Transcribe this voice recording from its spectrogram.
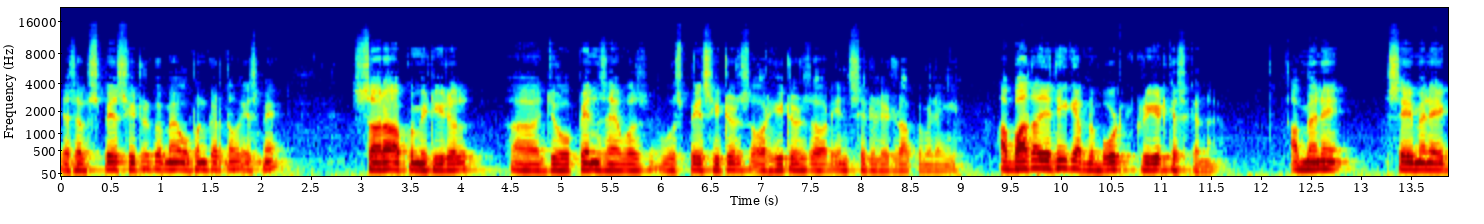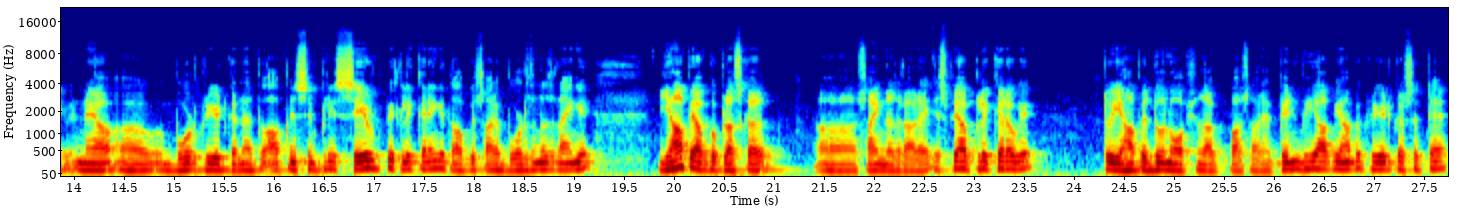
जैसे अब स्पेस हीटर को मैं ओपन करता हूँ, इसमें सारा आपको मटेरियल जो पेन्स हैं, वो वो स्पेस हीटर्स और हीटर्स और इनसे रिलेटेड आपको मिलेंगी। अब बात आ जाती है कि अपने बोर्ड क्रिएट कैसे करना है। अब मैंने से मैंने एक नया बोर्ड क्रिएट करना है तो आपने सिंपली सेव्ड पे क्लिक करेंगे तो आपके सारे बोर्ड्स नज़र आएँगे। यहाँ पे आपको प्लस का साइन नज़र आ रहा है। इस पर आप क्लिक करोगे तो यहाँ पे दोनों ऑप्शन आपके पास आ रहे हैं। पिन भी आप यहाँ पे क्रिएट कर सकते हैं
